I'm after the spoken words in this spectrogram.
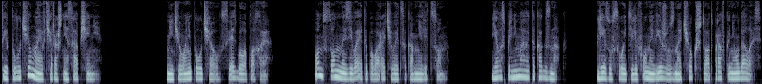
«Ты получил мое вчерашнее сообщение?» «Ничего не получал, связь была плохая». Он сонно зевает и поворачивается ко мне лицом. Я воспринимаю это как знак. Лезу в свой телефон и вижу значок, что отправка не удалась.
